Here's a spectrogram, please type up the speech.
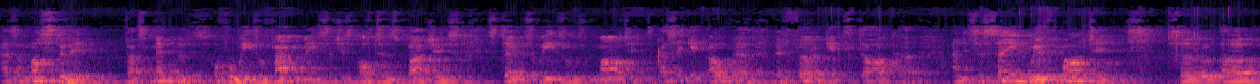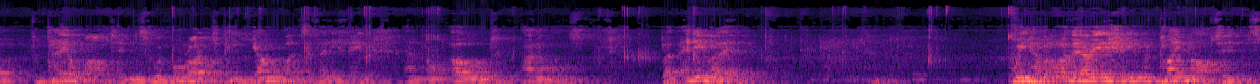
as a mustelid, that's members of the weasel family, such as otters, badgers, stoats, weasels, and martens. As they get older, their fur gets darker, and it's the same with martens. So um, the pale martens were more likely to be young ones, if anything, and not old animals. But anyway, we have a lot of variation even with pine martens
